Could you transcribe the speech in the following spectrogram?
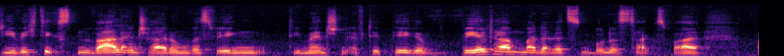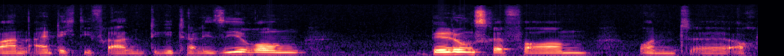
die wichtigsten Wahlentscheidungen, weswegen die Menschen FDP gewählt haben bei der letzten Bundestagswahl, waren eigentlich die Fragen Digitalisierung, Bildungsreform und äh, auch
